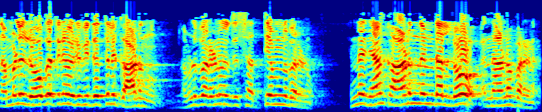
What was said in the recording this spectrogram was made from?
നമ്മൾ ലോകത്തിനെ ഒരു വിധത്തിൽ കാണുന്നു. നമ്മൾ പറയണു ഇത് സത്യം എന്ന് പറയണു എന്താ ഞാൻ കാണുന്നുണ്ടല്ലോ എന്നാണ് പറയുന്നത്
